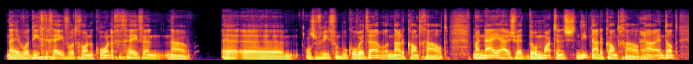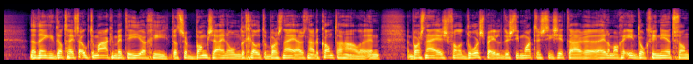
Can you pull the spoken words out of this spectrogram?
Nee, wordt niet gegeven, wordt gewoon een corner gegeven. En nou, eh, eh, onze vriend van Boekel werd wel naar de kant gehaald. Maar Nijhuis werd door Martens niet naar de kant gehaald. Nee. Nou, en dat, dan denk ik, dat heeft ook te maken met de hiërarchie. Dat ze bang zijn om de grote Bas Nijhuis naar de kant te halen. En Bas Nijhuis is van het doorspelen. Dus die Martens die zit daar eh, helemaal geïndoctrineerd van...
